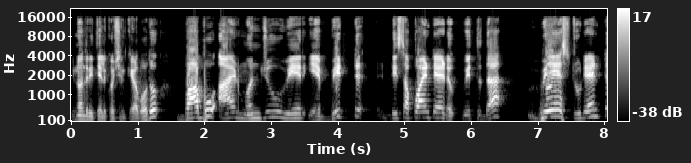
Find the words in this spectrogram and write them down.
ಇನ್ನೊಂದು ರೀತಿಯಲ್ಲಿ ಕ್ವಶನ್ ಕೇಳಬಹುದು Babu and Manju were a bit disappointed with the way student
